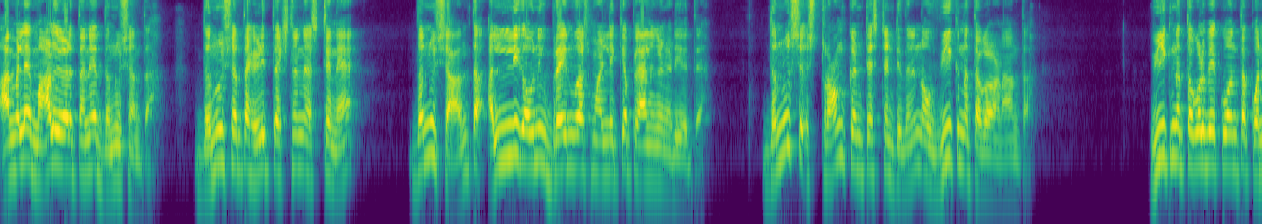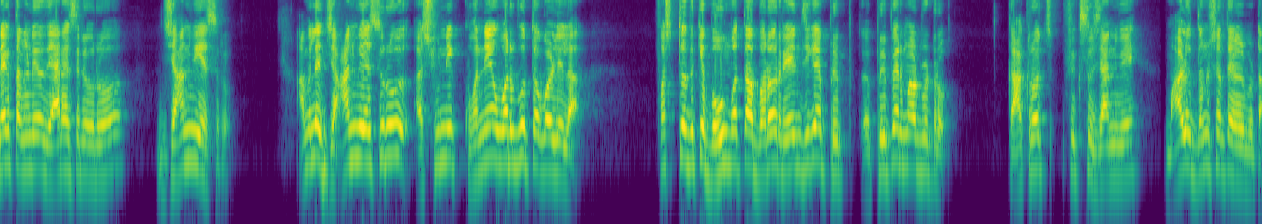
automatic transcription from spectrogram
ಆಮೇಲೆ ಮಾಳು ಹೇಳ್ತಾನೆ ಧನುಷ್ ಅಂತ. ಧನುಷ್ ಅಂತ ಹೇಳಿದ ತಕ್ಷಣನೇ ಅಷ್ಟೇನೆ, ಧನುಷ ಅಂತ ಅಲ್ಲಿಗೆ ಅವನಿಗೆ ಬ್ರೈನ್ ವಾಶ್ ಮಾಡಲಿಕ್ಕೆ ಪ್ಲಾನ್ಗಳು ನಡೆಯುತ್ತೆ. ಧನುಷ್ ಸ್ಟ್ರಾಂಗ್ ಕಂಟೆಸ್ಟೆಂಟ್ ಇದ್ದಾನೆ, ನಾವು ವೀಕ್ನ ತಗೊಳ್ಳೋಣ ಅಂತ. ವೀಕ್ನ ತಗೊಳ್ಬೇಕು ಅಂತ ಕೊನೆಗೆ ತಗೊಂಡಿರೋದು ಯಾರ ಹೆಸರು ಇವರು? ಜಾನ್ವಿ ಹೆಸರು. ಆಮೇಲೆ ಜಾನ್ವಿ ಹೆಸರು ಅಶ್ವಿನಿ ಕೊನೆವರೆಗೂ ತಗೊಳ್ಳಿಲ್ಲ. ಫಸ್ಟ್ ಅದಕ್ಕೆ ಬಹುಮತ ಬರೋ ರೇಂಜ್ಗೆ ಪ್ರಿಪೇರ್ ಮಾಡ್ಬಿಟ್ರು. ಕಾಕ್ರೋಚ್ ಫಿಕ್ಸ್ ಜಾನ್ವಿ, ಮಾಳು ಧನುಷ್ ಅಂತ ಹೇಳ್ಬಿಟ್ಟ.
